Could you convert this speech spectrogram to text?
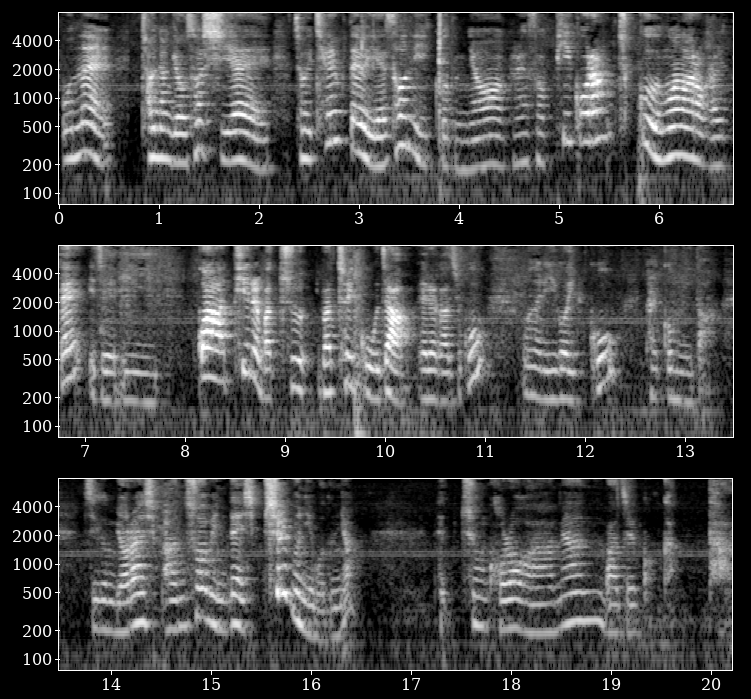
거. 오늘 저녁 6시에 저희 체육대회 예선이 있거든요. 그래서 피구랑 축구 응원하러 갈 때 이제 이 과 티를 맞추, 맞춰 입고 오자 이래가지고 오늘 이거 입고 갈 겁니다. 지금 11시 반 수업인데 17분이거든요. 대충 걸어가면 맞을 것 같아요.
